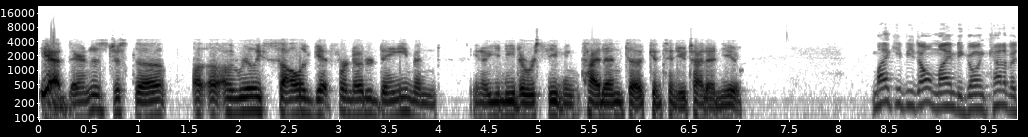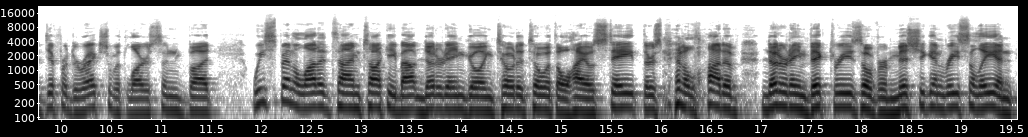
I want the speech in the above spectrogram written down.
yeah, Darren is just a, a a really solid get for Notre Dame, and you know, you need a receiving tight end to continue tight end you. Mike, if you don't mind me going kind of a different direction with Larsen, but we spent a lot of time talking about Notre Dame going toe to toe with Ohio State. There's been a lot of Notre Dame victories over Michigan recently, and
